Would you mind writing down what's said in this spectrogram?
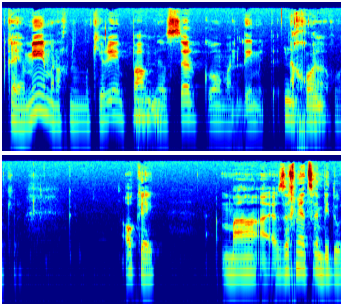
קיימים, אנחנו מכירים, פרטנר, סלקום, אנלימיטד. נכון. אנחנו מכירים. אוקיי, מה, אז איך מייצרים בידול?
